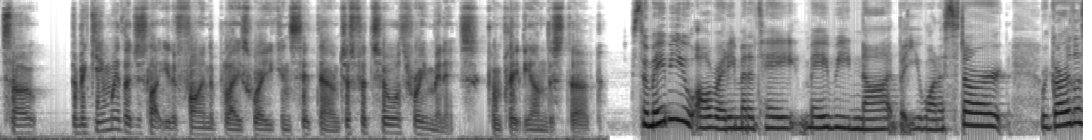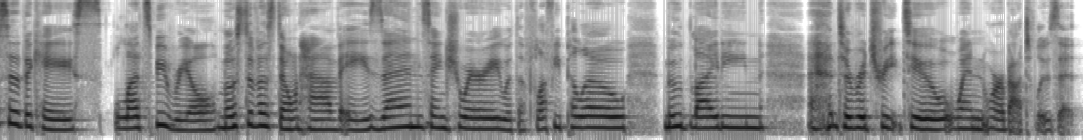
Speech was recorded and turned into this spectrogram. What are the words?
So to begin with, I'd just like you to find a place where you can sit down just for two or three minutes, completely undisturbed. So maybe you already meditate, maybe not, but you want to start. Regardless of the case, let's be real. Most of us don't have a Zen sanctuary with a fluffy pillow, mood lighting to retreat to when we're about to lose it.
